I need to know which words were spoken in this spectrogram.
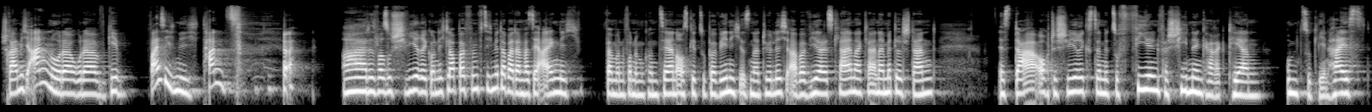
schrei mich an oder, oder geh, weiß ich nicht, tanz. ah, das war so schwierig. Und ich glaube, bei 50 Mitarbeitern, was ja eigentlich, wenn man von einem Konzern ausgeht, super wenig ist natürlich, aber wir als kleiner, kleiner Mittelstand, ist da auch das Schwierigste, mit so vielen verschiedenen Charakteren umzugehen. Heißt,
